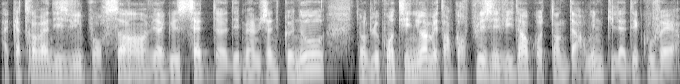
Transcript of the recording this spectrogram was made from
a 98,7% des mêmes gènes que nous. Donc le continuum est encore plus évident qu'au temps de Darwin qu'il a découvert.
